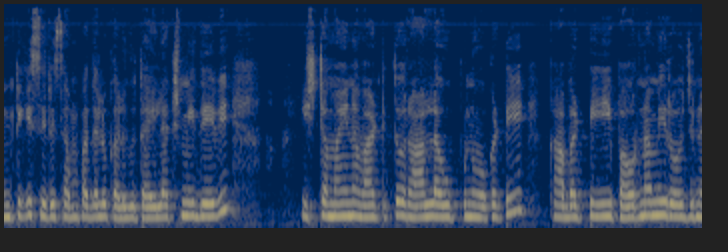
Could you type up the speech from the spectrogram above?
ఇంటికి సిరి సంపదలు కలుగుతాయి. లక్ష్మీదేవి ఇష్టమైన వాటితో రాళ్ళ ఉప్పును ఒకటి. కాబట్టి ఈ పౌర్ణమి రోజున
